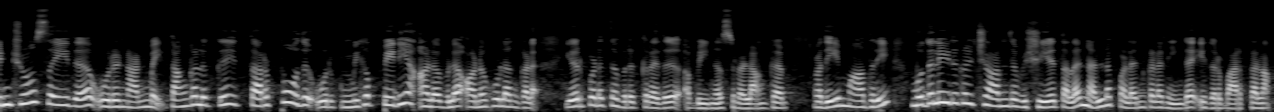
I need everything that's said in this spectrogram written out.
என்றோ செய்த ஒரு நன்மை தங்களுக்கு தற்போது ஒரு மிகப்பெரிய அளவில் அனுகூலங்களை ஏற்படுத்தவிருக்கிறது அப்படின்னு சொல்லலாங்க. அதே மாதிரி முதலீடுகள் சார்ந்த விஷயத்தில் நல்ல பலன்களை நீங்கள் எதிர்பார்க்கலாம்.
